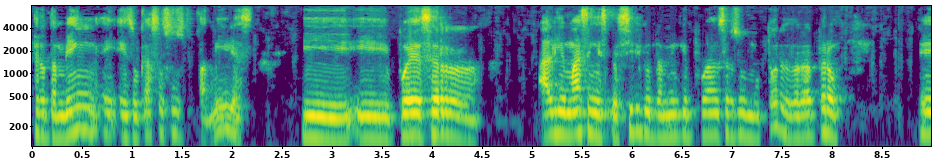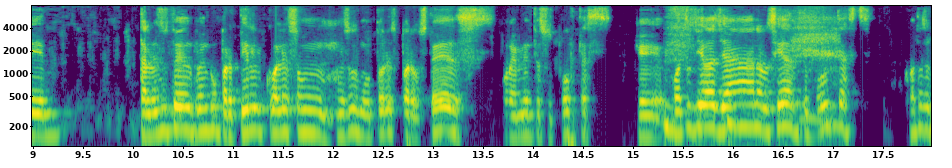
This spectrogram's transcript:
pero también en, su caso sus familias. Y, puede ser alguien más en específico también que puedan ser sus motores, ¿verdad? Pero eh, tal vez ustedes pueden compartir cuáles son esos motores para ustedes, obviamente sus podcasts. Que, ¿Cuántos llevas ya, Ana Lucía, en tu podcast? ¿Cuántos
